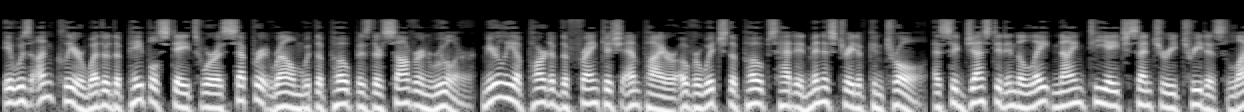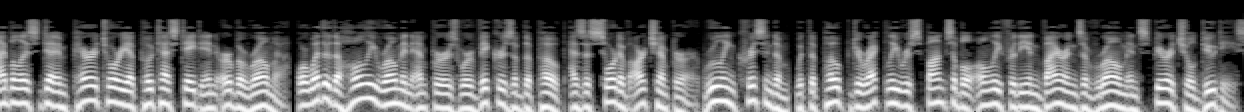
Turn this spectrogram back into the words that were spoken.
It was unclear whether the Papal States were a separate realm with the Pope as their sovereign ruler, merely a part of the Frankish Empire over which the popes had administrative control, as suggested in the late 9th century treatise Libellus de Imperatoria Potestate in Urbe Roma, or whether the Holy Roman Emperors were vicars of the Pope as a sort of archemperor ruling Christendom, with the Pope directly responsible only for the environs of Rome and spiritual duties.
